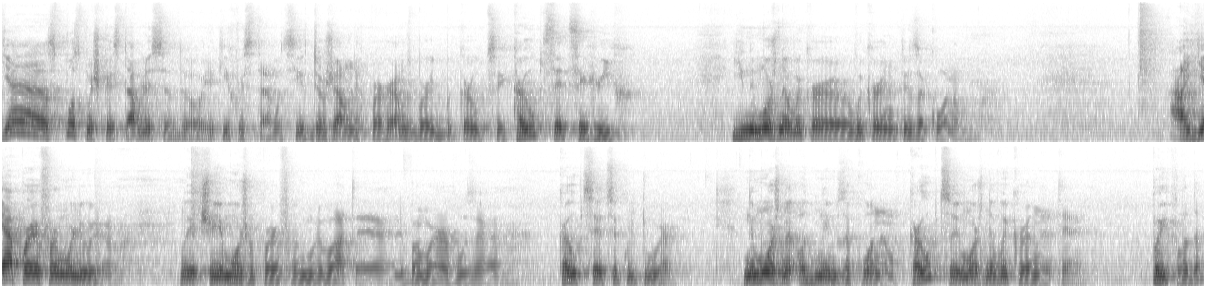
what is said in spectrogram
я з посмішкою ставлюся до якихось там оцих державних програм з боротьби корупції. Корупція це гріх. Її не можна викор- законом. А я переформулюю, ну якщо я можу переформулювати Любомира Гузара, корупція це культура. Не можна одним законом. Корупцію можна викорінити прикладом.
